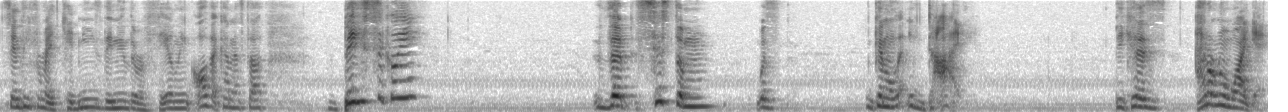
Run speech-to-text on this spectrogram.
Same thing for my kidneys. They knew they were failing. All that kind of stuff. Basically, the system was gonna let me die because I don't know why yet.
